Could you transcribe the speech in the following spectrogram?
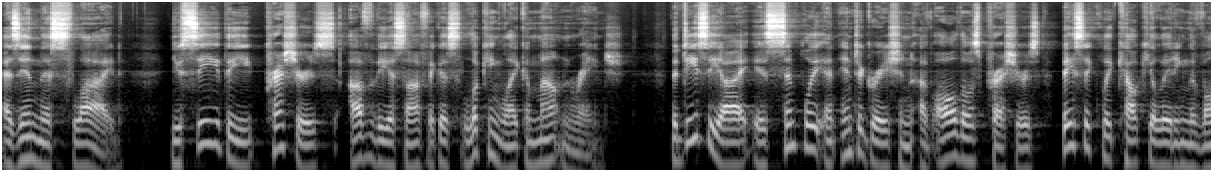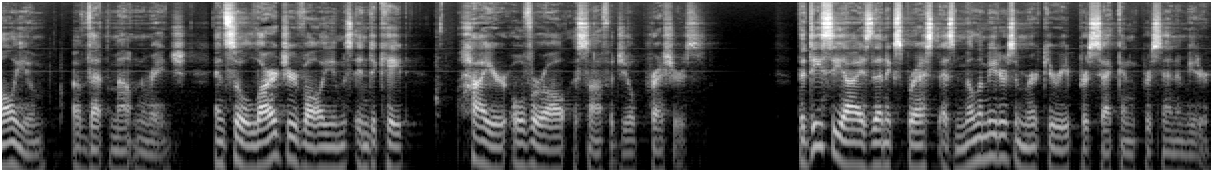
as in this slide, you see the pressures of the esophagus looking like a mountain range. The DCI is simply an integration of all those pressures, basically calculating the volume of that mountain range. And so larger volumes indicate higher overall esophageal pressures. The DCI is then expressed as millimeters of mercury per second per centimeter,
